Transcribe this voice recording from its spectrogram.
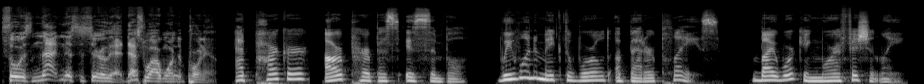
So it's not necessarily that. That's what I wanted to point out. At Parker, our purpose is simple. We want to make the world a better place by working more efficiently,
